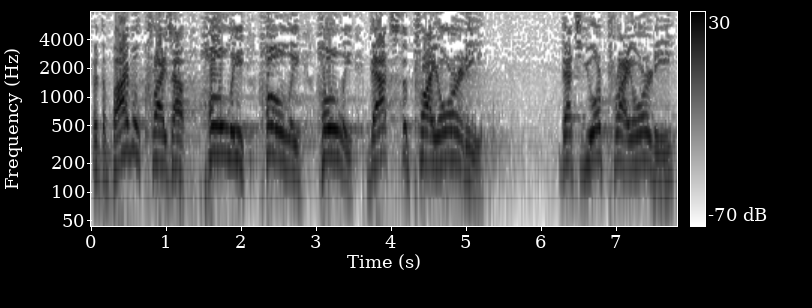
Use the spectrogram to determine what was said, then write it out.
But the Bible cries out, holy, holy, holy. That's the priority. That's your priority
